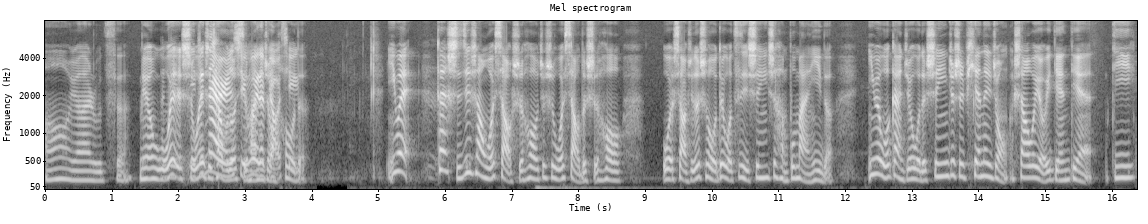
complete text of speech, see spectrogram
哦，原来如此。没有我也是，我也是差不多喜欢那种厚的。因为，但实际上，我小时候就是我小的时候，我小学的时候，我对我自己声音是很不满意的，因为我感觉我的声音就是偏那种稍微有一点点低，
